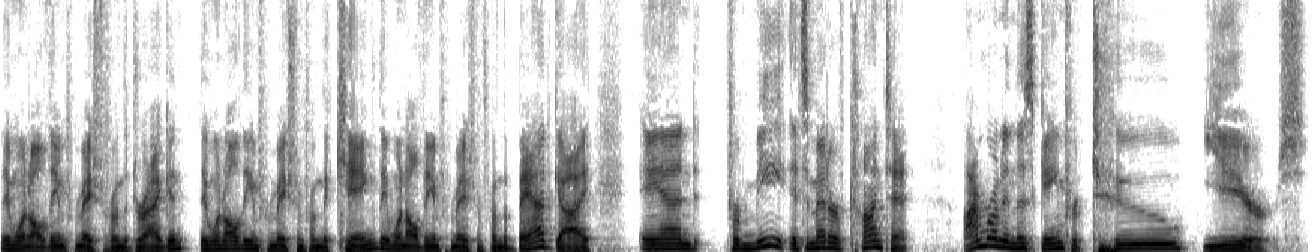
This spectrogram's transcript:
They want all the information from the dragon. They want all the information from the king. They want all the information from the bad guy. And for me, it's a matter of content. I'm running this game for two years,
